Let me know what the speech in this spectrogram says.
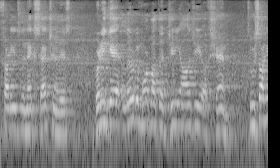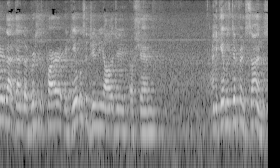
starting into the next section of this. We're going to get a little bit more about the genealogy of Shem. So we saw here that then the verses prior, it gave us a genealogy of Shem, and it gave us different sons.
